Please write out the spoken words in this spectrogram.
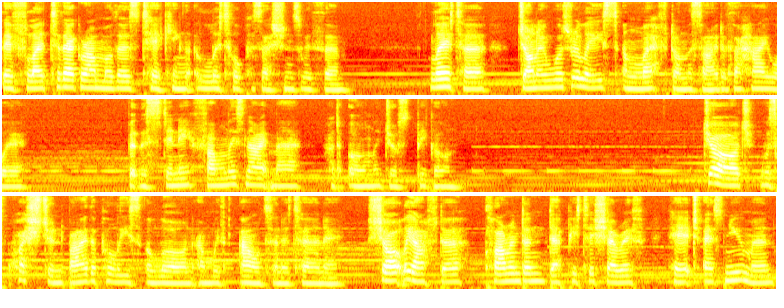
They fled to their grandmother's, taking little possessions with them. Later, Johnny was released and left on the side of the highway. But the Stinney family's nightmare had only just begun. George was questioned by the police alone and without an attorney. Shortly after, Clarendon Deputy Sheriff H.S. Newman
